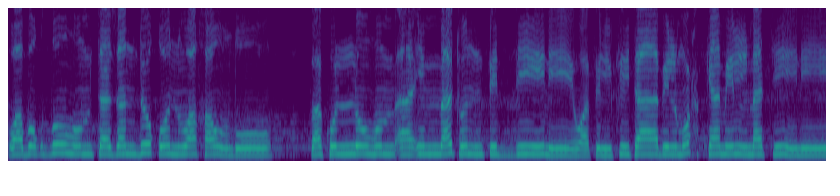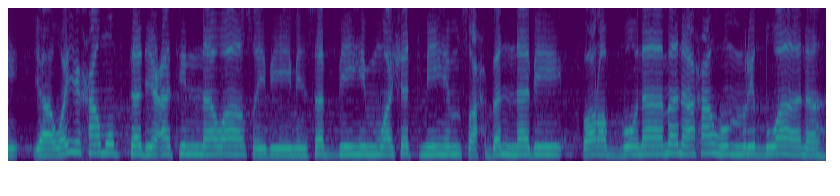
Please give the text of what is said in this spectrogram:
وبغضهم تزندق وخوض. فكلهم أئمة في الدين وفي الكتاب المحكم المتين. يا ويح مبتدعة النواصب من سبهم وشتمهم صحب النبي. فربنا منحهم رضوانه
